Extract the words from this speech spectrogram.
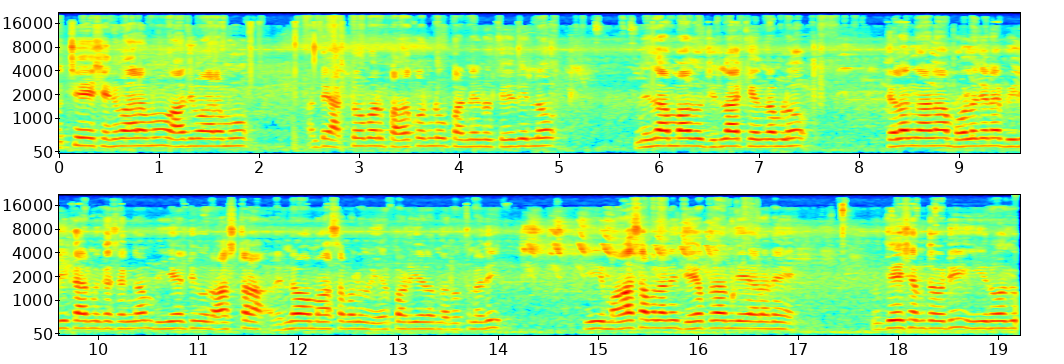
వచ్చే శనివారము ఆదివారము అంటే అక్టోబర్ పదకొండు పన్నెండు తేదీల్లో నిజామాబాదు జిల్లా కేంద్రంలో తెలంగాణ బహుళజన బీడీ కార్మిక సంఘం బీఏటీ రాష్ట్ర రెండవ మహాసభలు ఏర్పాటు చేయడం జరుగుతున్నది. ఈ మహాసభలని జయప్రదం చేయాలనే ఉద్దేశంతో ఈరోజు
